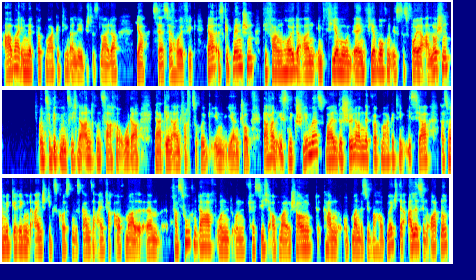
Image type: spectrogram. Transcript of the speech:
Aber im Network Marketing erlebe ich das leider ja sehr, sehr häufig. Ja, es gibt Menschen, die fangen heute an, in vier, Mon äh, in vier Wochen ist das Feuer erloschen und sie widmen sich einer anderen Sache oder ja, gehen einfach zurück in ihren Job. Daran ist nichts Schlimmes, weil das Schöne am Network Marketing ist ja, dass man mit geringen Einstiegskosten das Ganze einfach auch mal ähm, versuchen darf und, und für sich auch mal schauen kann, ob man das überhaupt möchte. Alles in Ordnung.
